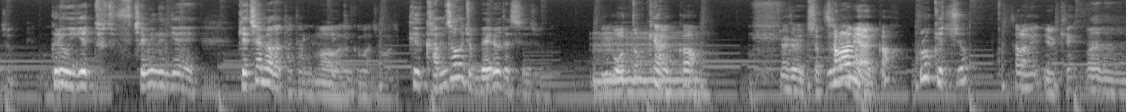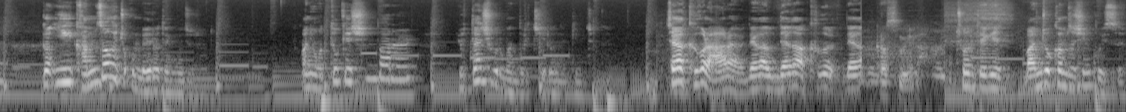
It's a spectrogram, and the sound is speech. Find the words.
뜯죠? 그리고 이게 재밌는 게 개체마다 다 달라요. 어, 이게. 그 맞아, 맞아. 그 감성이 좀 매료됐어요 저는. 이거 어떻게 할까? 그러니까 진짜 사람이 뿔- 할까? 그렇겠죠? 사람이 이렇게? 예, 예, 예. 그러니까 이 감성이 조금 매료된 거죠. 저는. 아니 어떻게 신발을 이딴 식으로 만들었지 이런 느낌 있잖아요. 제가 그걸 알아요. 내가 내가 그걸 내가 그렇습니다. 전 되게 만족하면서 신고 있어요.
